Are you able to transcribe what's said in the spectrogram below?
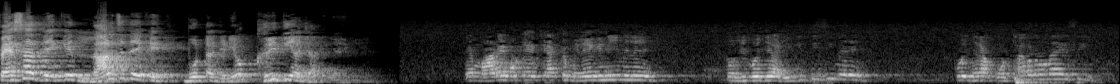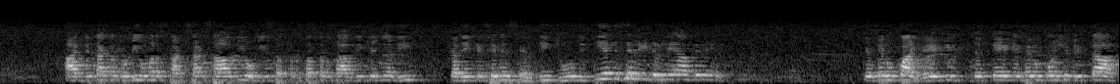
ਪੈਸਾ ਦੇ ਕੇ, ਲਾਲਚ ਦੇ ਕੇ ਵੋਟਾਂ ਜਿਹੜੀਆਂ ਉਹ ਖਰੀਦੀਆਂ ਜਾ ਰਹੀਆਂ ਹੈਗੀਆਂ। ਤੇ ਮਾੜੇ ਮੋਟੇ ਚੈੱਕ ਮਿਲੇ ਕਿ ਨਹੀਂ ਮਿਲੇ? ਤੁਸੀਂ ਕੋਈ ਦਿਹਾੜੀ ਕੀਤੀ ਸੀ ਮੇਰੇ? ਕੋਈ ਮੇਰਾ ਕੋਠਾ ਬਣਾਉਣਾ ਹੈ ਸੀ? ਅੱਜ ਤੱਕ ਤੁਹਾਡੀ ਉਮਰ 60 60 ਸਾਲ ਦੀ ਹੋ ਗਈ 70 70 ਸਾਲ ਦੀ ਕਈਆਂ ਦੀ? ਕਦੇ ਕਿਸੇ ਨੇ ਸਿਰ ਦੀ ਜੂੰ ਦਿੱਤੀ ਹੈ ਕਿਸੇ ਲੀਡਰ ਨੇ ਆਪਦੇ ਨੇ? ਕਿਸੇ ਨੂੰ ਭਾਂਡੇ ਦਿੱਤੇ ਕਿਸੇ ਨੂੰ ਕੁਝ ਦਿੱਤਾ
